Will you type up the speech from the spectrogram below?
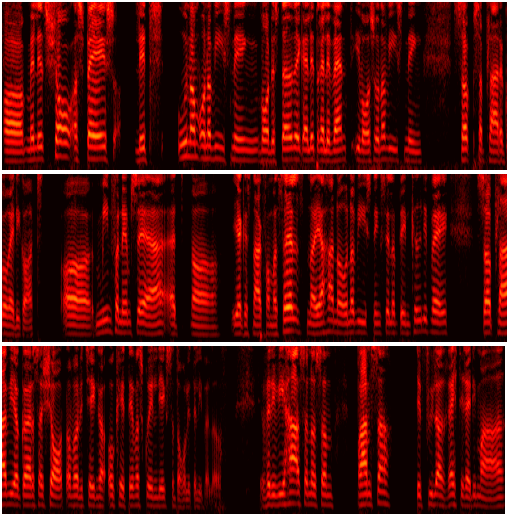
Og med lidt sjov og spas, lidt udenom undervisning, hvor det stadigvæk er lidt relevant i vores undervisning, så, så plejer det at gå rigtig godt. Og min fornemmelse er, at når jeg kan snakke for mig selv, når jeg har noget undervisning, selvom det er en kedelig fag, så plejer vi at gøre det så sjovt, og hvor de tænker, okay, det var sgu egentlig ikke så dårligt alligevel. Fordi vi har sådan noget som bremser, det fylder rigtig, rigtig meget.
